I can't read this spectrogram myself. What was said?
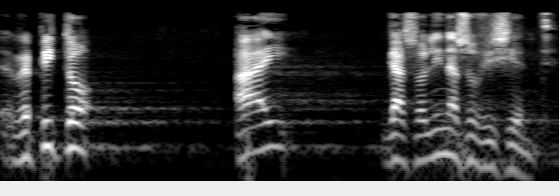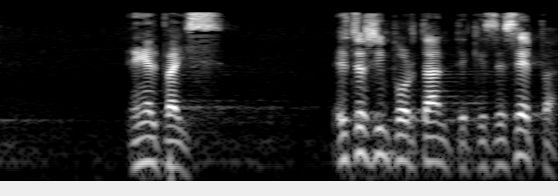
Repito, hay gasolina suficiente en el país. Esto es importante que se sepa.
